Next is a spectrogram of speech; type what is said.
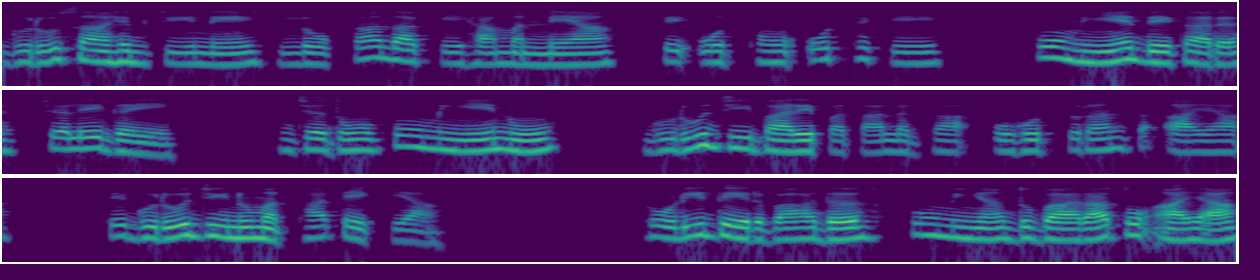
ਗੁਰੂ ਸਾਹਿਬ ਜੀ ਨੇ ਲੋਕਾਂ ਦਾ ਕਿਹਾ ਮੰਨਿਆ ਤੇ ਉੱਥੋਂ ਉੱਠ ਕੇ ਭੂਮੀਏ ਦੇ ਘਰ ਚਲੇ ਗਏ। ਜਦੋਂ ਭੂਮੀਏ ਨੂੰ ਗੁਰੂ ਜੀ ਬਾਰੇ ਪਤਾ ਲੱਗਾ, ਉਹ ਤੁਰੰਤ ਆਇਆ ਤੇ ਗੁਰੂ ਜੀ ਨੂੰ ਮੱਥਾ ਟੇਕਿਆ। ਥੋੜੀ ਦੇਰ ਬਾਅਦ ਭੂਮੀਆਂ ਦੁਬਾਰਾ ਤੋਂ ਆਇਆ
